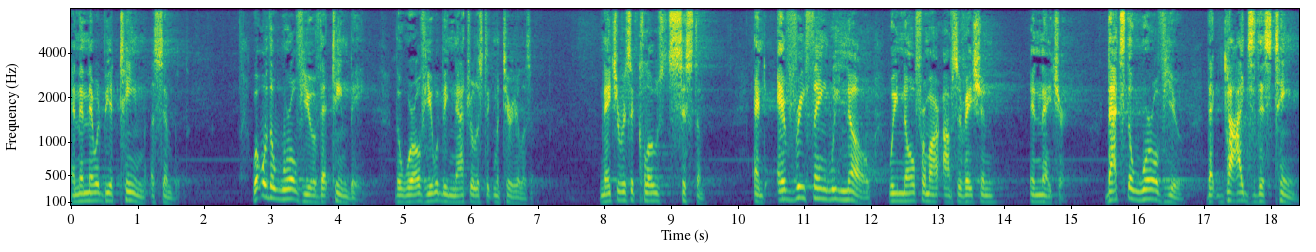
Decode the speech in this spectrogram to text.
And then there would be a team assembled. What would the worldview of that team be? The worldview would be naturalistic materialism. Nature is a closed system, and everything we know, we know from our observation in nature. That's the worldview that guides this team.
